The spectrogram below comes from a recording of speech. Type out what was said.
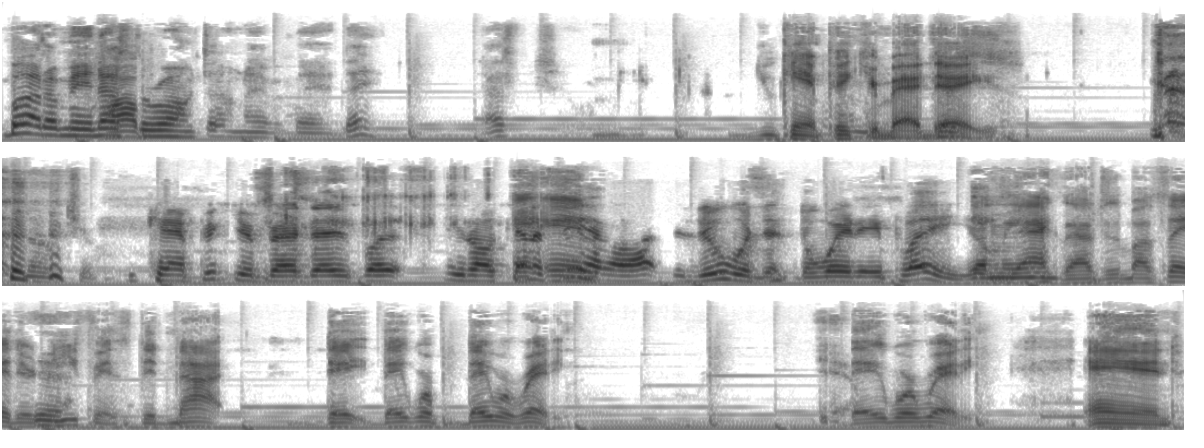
But I mean, that's How- the wrong time to have a bad day. That's for you can't pick your bad days. No, true. You can't pick your bad days, but you know Tennessee And- had a lot to do with it, the way they play. I mean, exactly. I was just about to say their Yeah. defense did not. They they were they were ready. Yeah. They were ready. And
